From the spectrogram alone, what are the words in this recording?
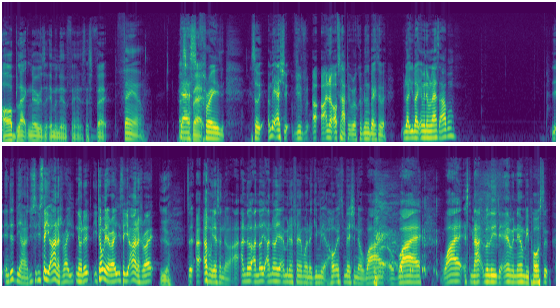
All black nerds are Eminem fans. That's fact. fam." That's, That's crazy. So let me ask you. if you- I I know off topic real quick. Going back to it. You like you like Eminem last album? And just be honest. You say you say you're honest, right? You, no, you told me that, right? You say you're honest, right? Yeah. So I, I want yes or no. I, I know, I know, I know. Your Eminem fan want to give me a whole explanation of why, of why, why it's not really the Eminem we posted.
